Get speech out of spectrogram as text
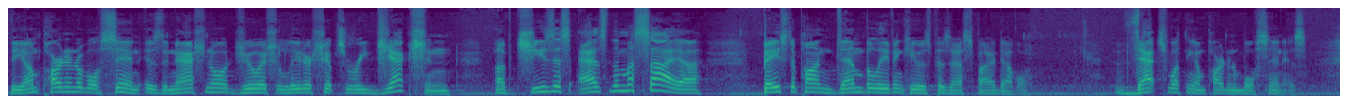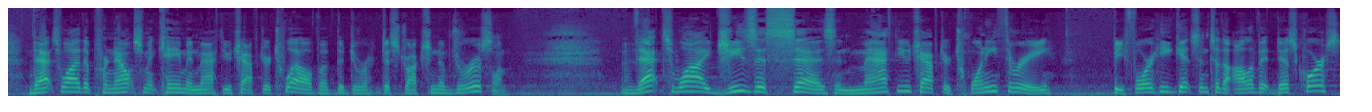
the unpardonable sin is the national Jewish leadership's rejection of Jesus as the Messiah based upon them believing he was possessed by a devil. That's what the unpardonable sin is. That's why the pronouncement came in Matthew chapter 12 of the de- destruction of Jerusalem. That's why Jesus says in Matthew chapter 23, before he gets into the Olivet Discourse,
